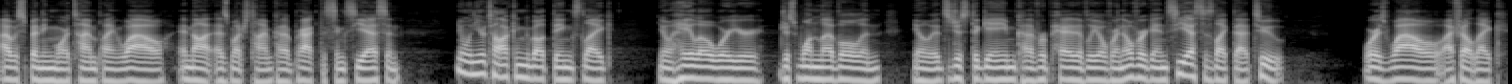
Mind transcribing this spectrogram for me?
I was spending more time playing WoW and not as much time kind of practicing CS. And you know when you're talking about things like you know Halo where you're just one level and you know it's just a game kind of repetitively over and over again, CS is like that too Whereas WoW, I felt like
